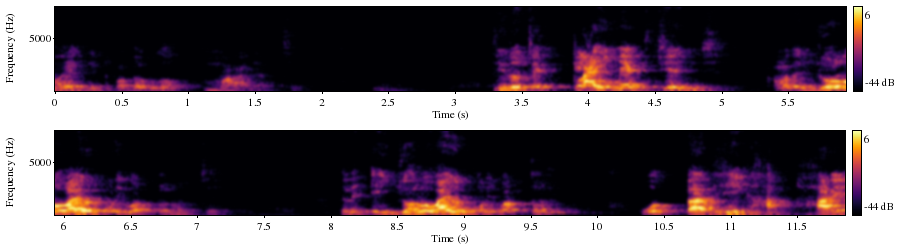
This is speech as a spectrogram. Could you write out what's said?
হয়ে কীট পতঙ্গ মারা যাচ্ছে। তিন হচ্ছে ক্লাইমেট চেঞ্জ আমাদের জলবায়ুর পরিবর্তন হচ্ছে। তাহলে এই জলবায়ুর পরিবর্তন অত্যাধিক হারে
